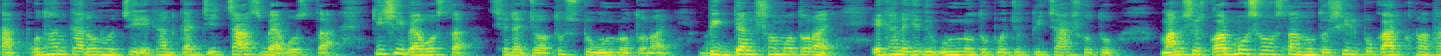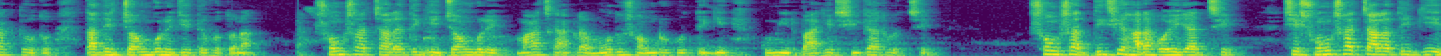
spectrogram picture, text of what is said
তার প্রধান কারণ হচ্ছে এখানকার যে চাষ ব্যবস্থা, কৃষি ব্যবস্থা, সেটা যথেষ্ট উন্নত নয়, বিজ্ঞানসম্মত নয়। এখানে যদি উন্নত প্রযুক্তি চাষ হতো, মানুষের কর্মসংস্থান হতো, শিল্প কারখানা থাকতে হতো, তাদের জঙ্গলে যেতে হতো না। সংসার চালাতে গিয়ে জঙ্গলে মাছ, কাঁকড়া, মধু সংগ্রহ করতে গিয়ে কুমির বাঘের শিকার হচ্ছে। সংসার দিশেহারা হয়ে যাচ্ছে। সে সংসার চালাতে গিয়ে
